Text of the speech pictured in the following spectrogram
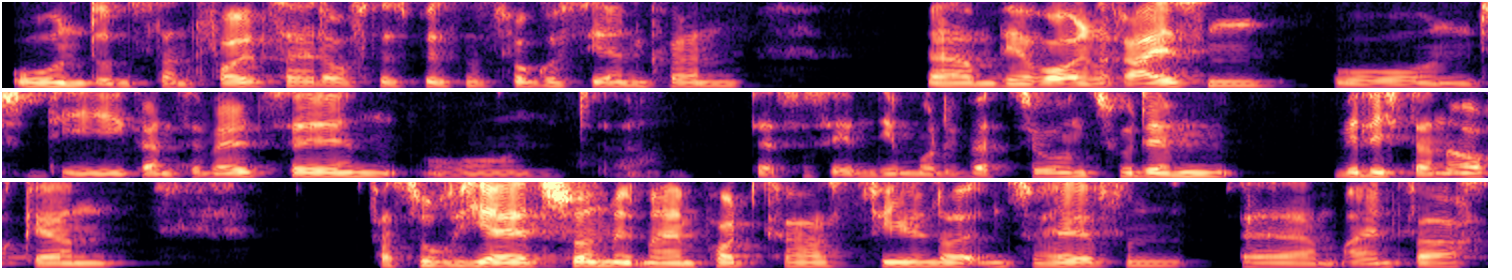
und uns dann Vollzeit auf das Business fokussieren können. Ähm, wir wollen reisen und die ganze Welt sehen und, ähm, das ist eben die Motivation. Zudem will ich dann auch gern versuche ich ja jetzt schon mit meinem Podcast vielen Leuten zu helfen, ähm, einfach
